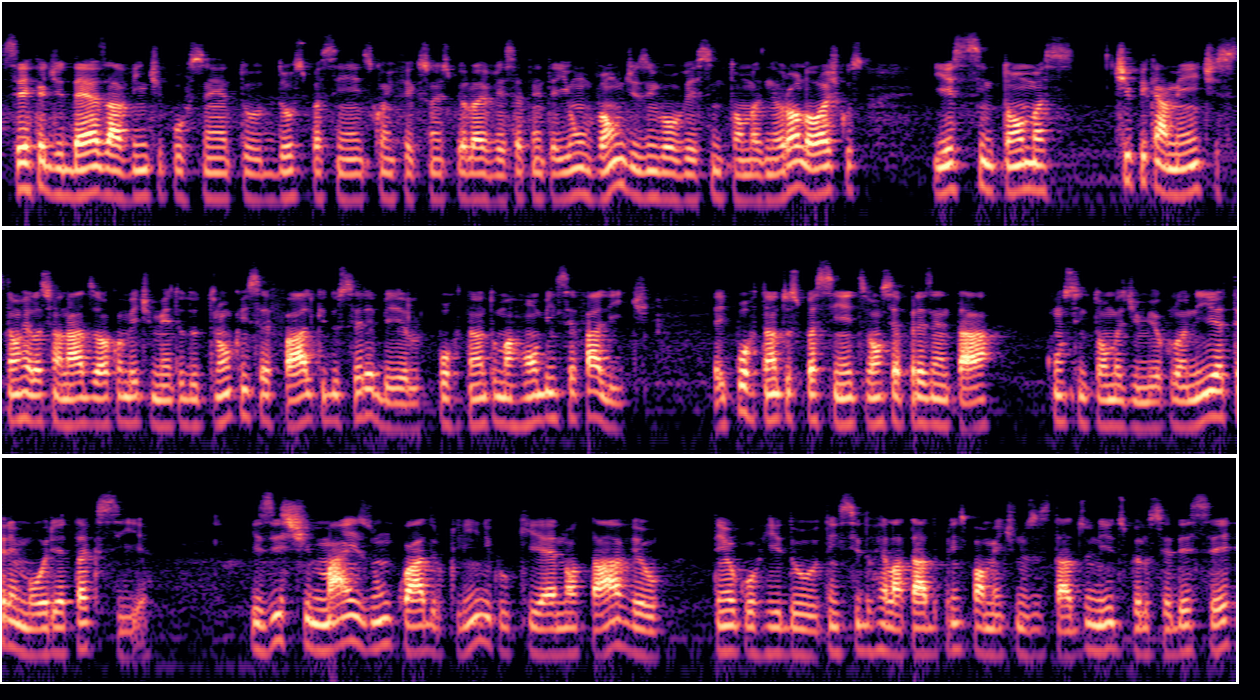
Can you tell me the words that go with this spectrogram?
Cerca de 10 a 20% dos pacientes com infecções pelo EV71 vão desenvolver sintomas neurológicos e esses sintomas tipicamente estão relacionados ao acometimento do tronco encefálico e do cerebelo, portanto, uma romboencefalite. E, portanto, os pacientes vão se apresentar com sintomas de mioclonia, tremor e ataxia. Existe mais um quadro clínico que é notável, tem ocorrido, tem sido relatado principalmente nos Estados Unidos pelo CDC,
